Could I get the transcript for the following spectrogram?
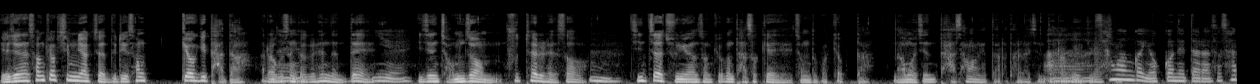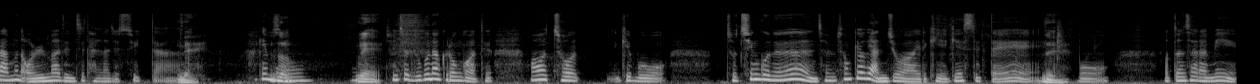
예전에 성격 심리학자들이 성격이 다다라고 네. 생각을 했는데 예. 이제는 점점 후퇴를 해서 음. 진짜 중요한 성격은 다섯 개 정도밖에 없다. 나머지는 다 상황에 따라 달라진다라고 아, 얘기를 하죠. 상황과 여건에 따라서 사람은 얼마든지 달라질 수 있다. 네. 하긴 뭐. 네. 진짜 누구나 그런 것 같아요. 아, 저 이게 뭐 저 친구는 참 성격이 안 좋아 이렇게 얘기했을 때뭐 네. 어떤 사람이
